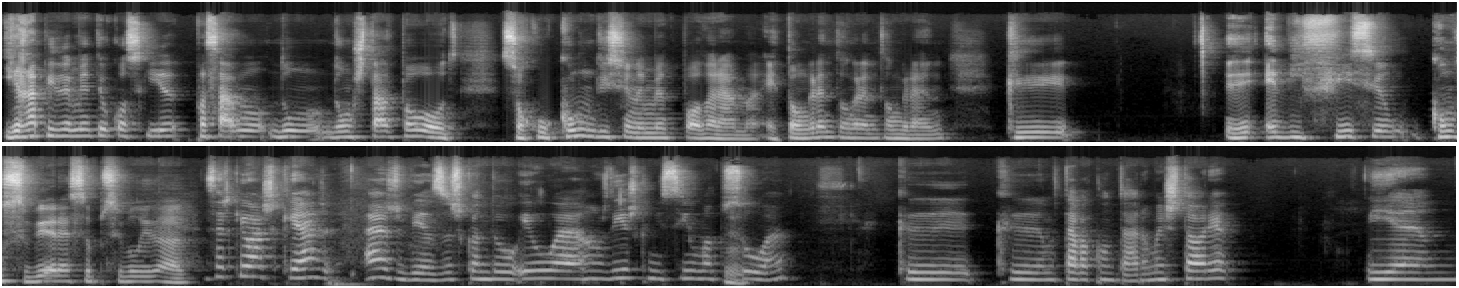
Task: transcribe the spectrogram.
E rapidamente eu conseguia passar de um, de um- estado para o outro. Só que o condicionamento para o drama é tão grande, tão grande, tão grande, que é difícil conceber essa possibilidade. Acho que eu acho que às, às vezes, quando eu há uns dias conheci uma pessoa que, que me estava a contar uma história e, hum,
